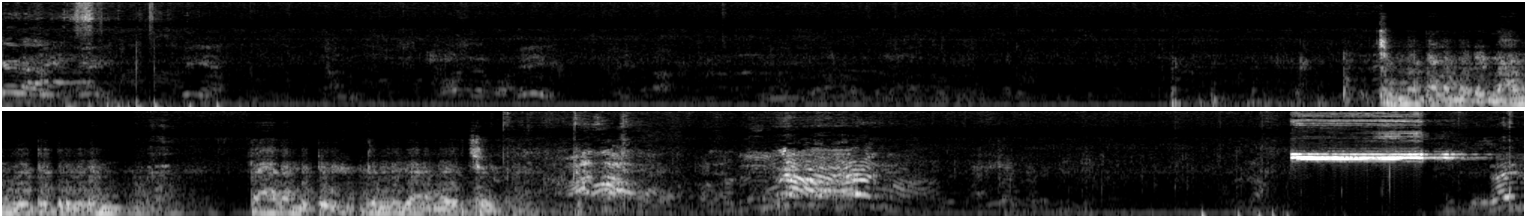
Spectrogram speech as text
சின்ன தலைமுறை Right. சின்ன பாலமேடு நான்கு வெற்றிகளும் தாளம்பட்டி துள்ளிக்கான முயற்சி Right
